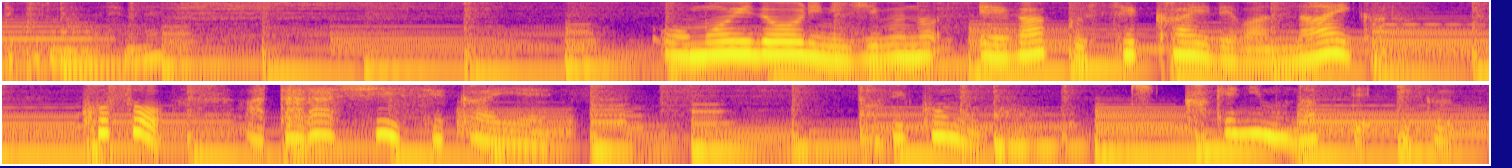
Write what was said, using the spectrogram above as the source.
てことなんですよね。思い通りに自分の描く世界ではないからこそ新しい世界へ飛び込むきっかけにもなっていく。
